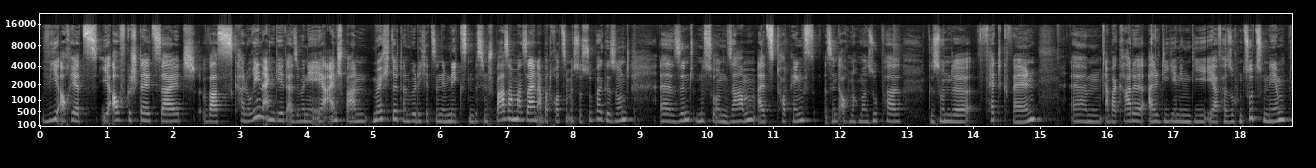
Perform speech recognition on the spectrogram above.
wie auch jetzt ihr aufgestellt seid, was Kalorien angeht. Also wenn ihr eher einsparen möchtet, dann würde ich jetzt in dem nächsten ein bisschen sparsamer sein, aber trotzdem ist es super gesund. Äh, sind Nüsse und Samen als Toppings, sind auch nochmal super gesunde Fettquellen. Ähm, aber gerade all diejenigen, die eher versuchen zuzunehmen,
